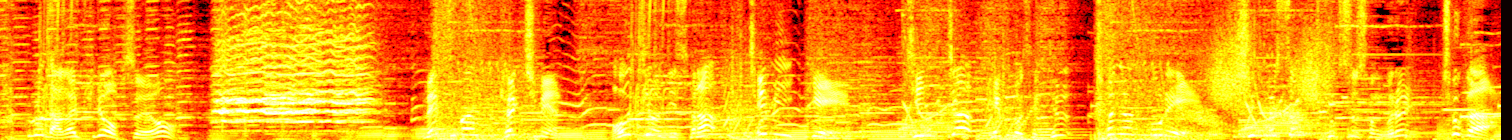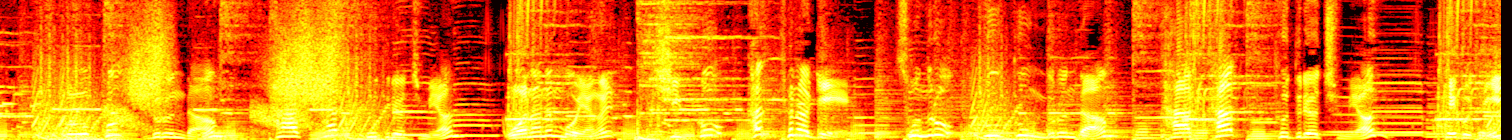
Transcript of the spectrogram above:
밖으로 나갈 필요 없어요. 매트만 펼치면 언제 어디서나 재미있게 진짜 100% 천연 모래 식물성 특수 성분을 추가 꾹꾹 누른 다음 탁탁 두드려주면 원하는 모양을 쉽고 간편하게 손으로 꾹꾹 누른 다음 탁탁 두드려주면 개구쟁이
